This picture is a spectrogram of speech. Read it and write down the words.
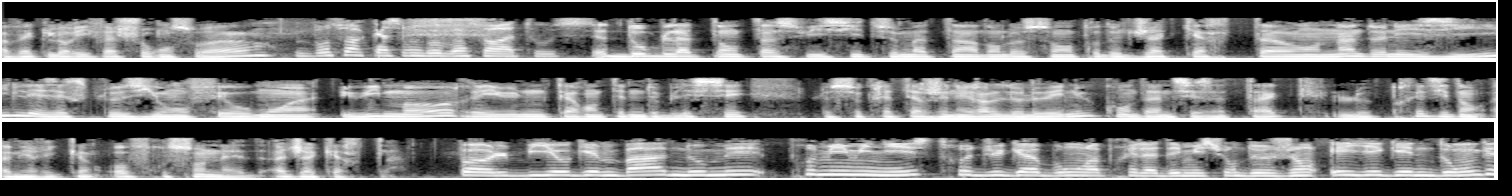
Avec Laurie Fachot, bonsoir. Bonsoir Kassongo, bonsoir à tous. Double attentat suicide ce matin dans le centre de Jakarta en Indonésie. Les explosions ont fait au moins huit morts et une quarantaine de blessés. Le secrétaire général de l'ONU condamne ces attaques. Le président américain offre son aide à Jakarta. Paul Biogemba, nommé Premier ministre du Gabon après la démission de Jean Eyegendong,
